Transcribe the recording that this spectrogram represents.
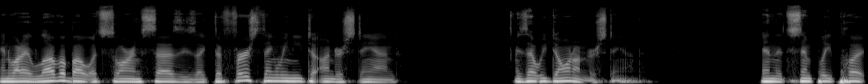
And what I love about what Soren says is like the first thing we need to understand is that we don't understand. And that simply put,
